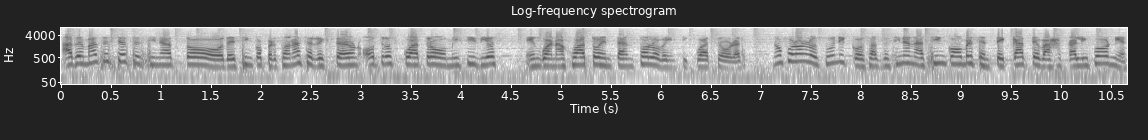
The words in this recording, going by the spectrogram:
Además de este asesinato de cinco personas, se registraron otros cuatro homicidios en Guanajuato en tan solo 24 horas. No fueron los únicos, asesinan a cinco hombres en Tecate, Baja California.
